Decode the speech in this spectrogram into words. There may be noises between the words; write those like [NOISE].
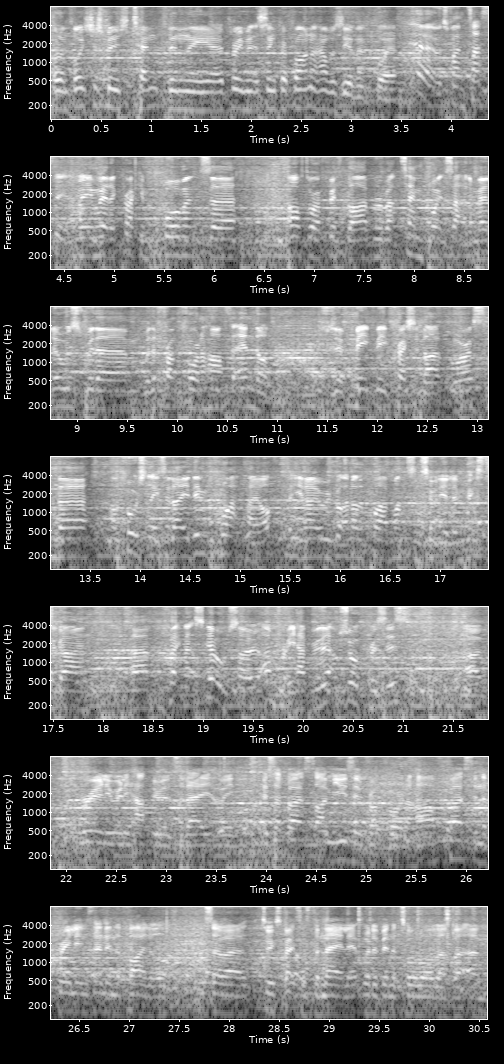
Well, and boys just finished 10th in the uh, three metre synchro final. How was the event for you? Yeah, it was fantastic. I mean, we had a cracking performance. Uh, after our fifth dive, we were about 10 points out of the medals with, um, with a front four and a half to end on, which was a big, big pressure dive for us. And uh, unfortunately today didn't quite pay off, but you know, we've got another five months until the Olympics to go and um, perfect that skill. So I'm pretty happy with it. I'm sure Chris is. I'm really, really happy with it today. I mean, it's the first time using front four and a half, first in the prelims, then in the final. So uh, to expect us to nail it would have been a tall order, but um,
